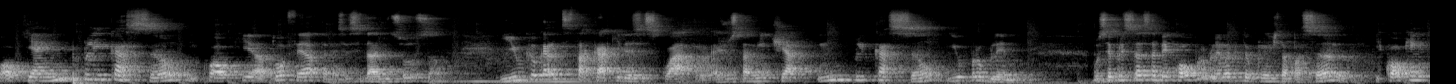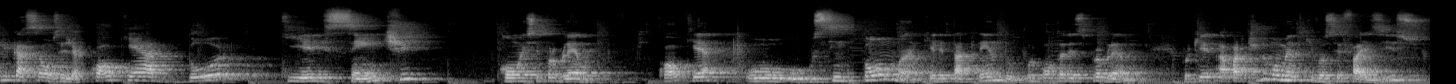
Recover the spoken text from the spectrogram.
qual que é a implicação e qual que é a tua oferta, a necessidade de solução. E o que eu quero destacar aqui desses quatro é justamente a implicação e o problema. Você precisa saber qual o problema que teu cliente está passando e qual que é a implicação, ou seja, qual que é a dor que ele sente com esse problema. Qual que é o, o sintoma que ele está tendo por conta desse problema. Porque a partir do momento que você faz isso,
